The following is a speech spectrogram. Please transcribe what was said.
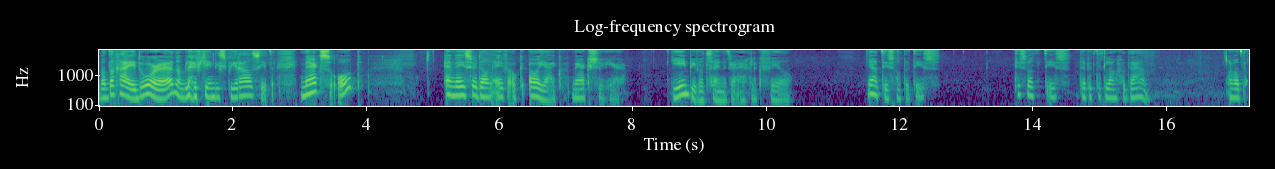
Want dan ga je door, hè? dan blijf je in die spiraal zitten. Merk ze op en wees er dan even, ook, oh ja, ik merk ze weer. Jeempie, wat zijn het er eigenlijk veel. Ja, het is wat het is. Het is wat het is. Dat heb ik tot lang gedaan. En wat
